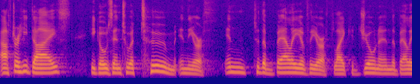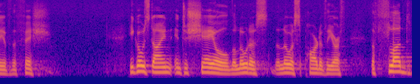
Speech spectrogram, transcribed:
After he dies, he goes into a tomb in the earth, into the belly of the earth, like Jonah in the belly of the fish. He goes down into Sheol, the lowest, the lowest part of the earth. The flood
